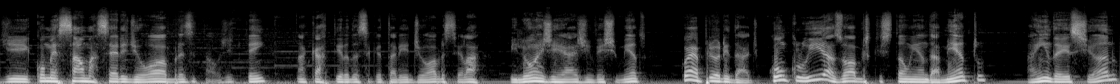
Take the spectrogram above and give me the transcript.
de começar uma série de obras e tal. A gente tem na carteira da Secretaria de Obras, sei lá, milhões de reais de investimento. Qual é a prioridade? Concluir as obras que estão em andamento ainda este ano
